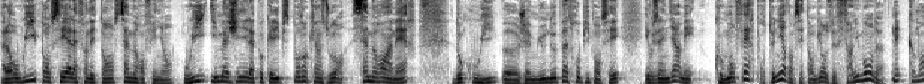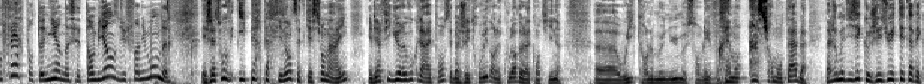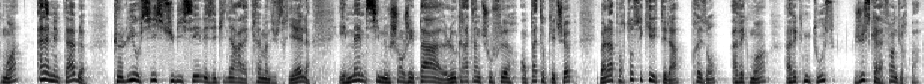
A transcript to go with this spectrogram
Alors oui, penser à la fin des temps, ça me rend feignant. Oui, imaginer l'apocalypse pendant 15 jours, ça me rend amer. Donc oui, euh, j'aime mieux ne pas trop y penser. Et vous allez me dire, mais Comment faire pour tenir dans cette ambiance de fin du monde? Mais comment faire pour tenir dans cette ambiance du fin du monde? Et je la trouve hyper pertinente cette question, Marie. Eh bien, figurez-vous que la réponse, eh ben, je l'ai trouvée dans les couloirs de la cantine. Euh, oui, quand le menu me semblait vraiment insurmontable, ben, je me disais que Jésus était avec moi, à la même table, que lui aussi subissait les épinards à la crème industrielle, et même s'il ne changeait pas le gratin de chou-fleur en pâte au ketchup, ben, l'important c'est qu'il était là, présent, avec moi, avec nous tous, jusqu'à la fin du repas.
